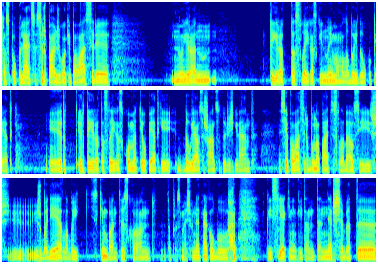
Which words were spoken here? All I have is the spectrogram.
tas populiacijas. Ir, pavyzdžiui, kokį pavasarį, nu, yra, tai yra tas laikas, kai nuimama labai daug upėtakių. Ir, ir tai yra tas laikas, kuomet tie upėtakiai daugiausia šansų turi išgyventi. Nes jie pavasarį būna patys labiausiai iš, išbadėję, labai skimba ant visko, ant, ta prasme, aš jau net nekalbu, kai sliekininkai ten ten neršia bet e,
